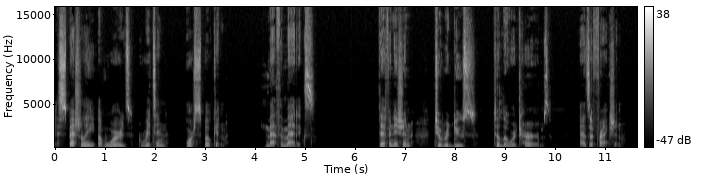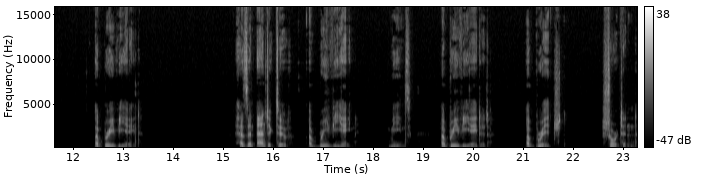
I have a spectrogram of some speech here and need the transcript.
especially of words written or spoken. Mathematics. Definition to reduce to lower terms as a fraction. Abbreviate. As an adjective, abbreviate means abbreviated, abridged, shortened.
